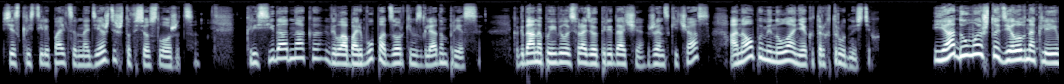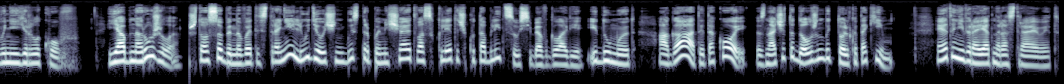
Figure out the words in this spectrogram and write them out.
все скрестили пальцы в надежде, что все сложится. Крисида, однако, вела борьбу под зорким взглядом прессы. Когда она появилась в радиопередаче «Женский час», она упомянула о некоторых трудностях. «Я думаю, что дело в наклеивании ярлыков. Я обнаружила, что особенно в этой стране люди очень быстро помещают вас в клеточку таблицы у себя в голове и думают «Ага, ты такой, значит, ты должен быть только таким». Это невероятно расстраивает.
